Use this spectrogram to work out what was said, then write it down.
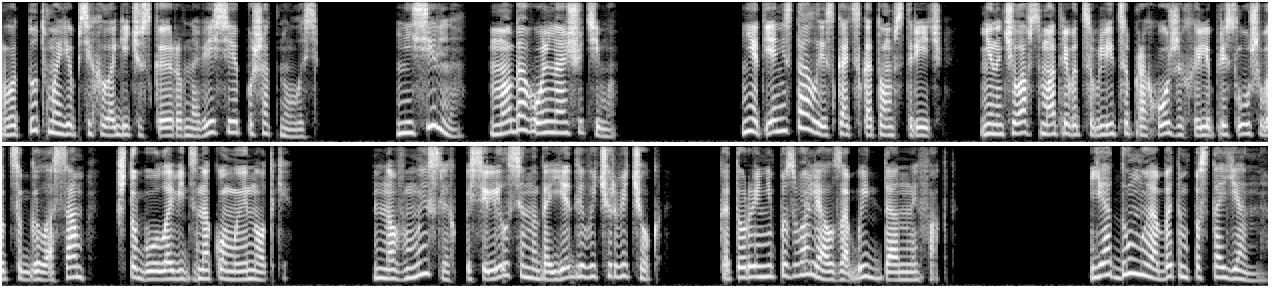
вот тут мое психологическое равновесие пошатнулось. Не сильно, но довольно ощутимо. Нет, я не стала искать с котом встреч, не начала всматриваться в лица прохожих или прислушиваться к голосам, чтобы уловить знакомые нотки. Но в мыслях поселился надоедливый червячок, который не позволял забыть данный факт. Я думаю об этом постоянно.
